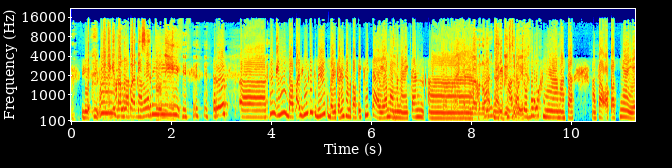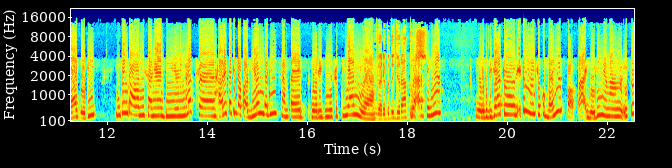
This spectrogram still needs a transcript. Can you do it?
li- Kadang kita lupa 600 di situ nih. Terus eh, kan ini Bapak ini kan sebenarnya kebalikannya sama topik kita ya, mau menaikkan eh, menaikkan, apa, menurunkan indeks justru masa ya. tubuhnya, masa masa ototnya ya. Jadi mungkin kalau misalnya dilihat sehari tadi Bapak bilang tadi sampai 2000 sekian ya. 2700. Ya artinya 2700 itu memang cukup banyak kok Pak. Jadi memang itu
